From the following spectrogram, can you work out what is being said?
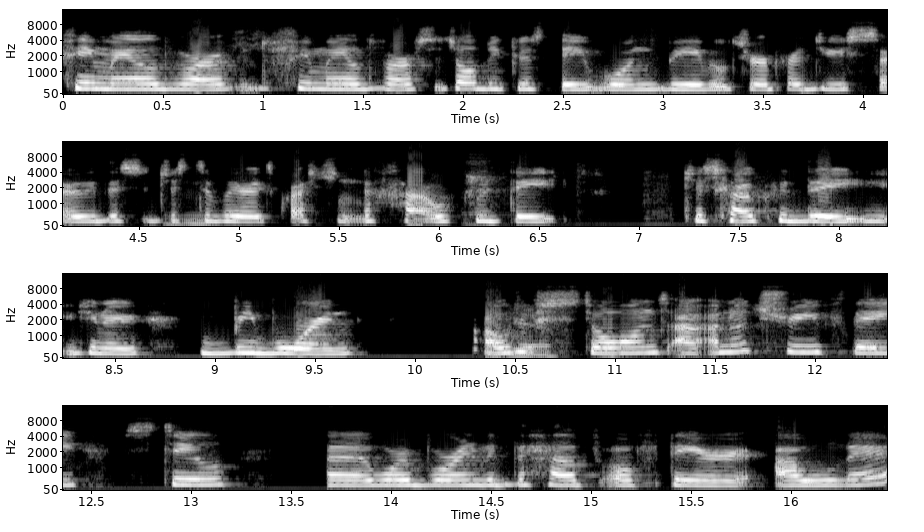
female dwarf, female dwarfs at all because they won't be able to reproduce. So this is just mm. a weird question of how could they, just how could they, you know, be born out yeah. of stones? I, am not sure if they still uh, were born with the help of their Aule,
